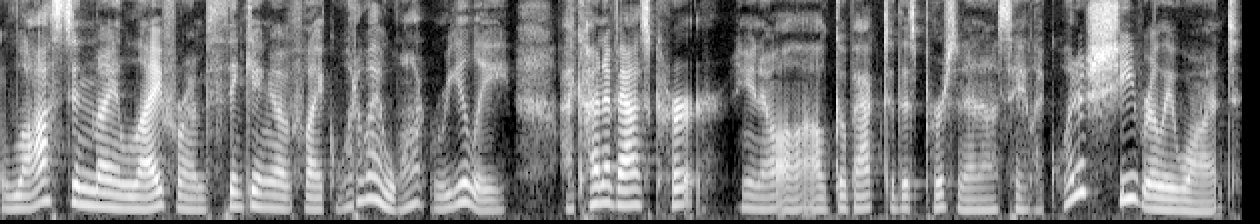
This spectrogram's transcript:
lost in my life or I'm thinking of like, what do I want really? I kind of ask her, you know, I'll, I'll, go back to this person and I'll say, like, what does she really want?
